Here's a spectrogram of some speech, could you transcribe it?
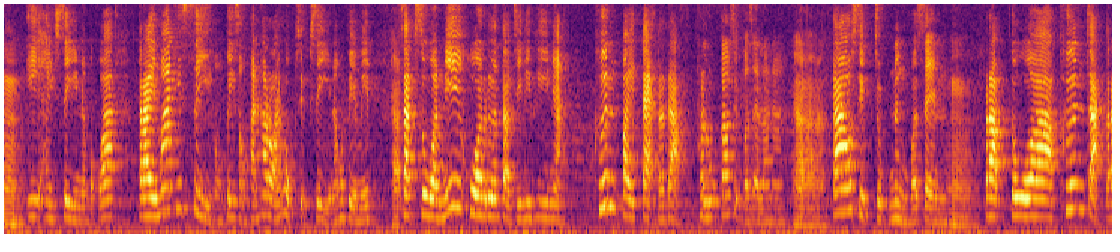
อืม EIC เนี่ยบอกว่าไตรมาสที่ 4 ของปี 2564 นะคุณเปียมิตรครับสัดส่วนหนี้ครัวเรือนต่อ GDP เนี่ย ขึ้นไปแตะระดับทะลุ 90%แล้วนะอ่า90.1%อืมปรับตัวขึ้นจากไตร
